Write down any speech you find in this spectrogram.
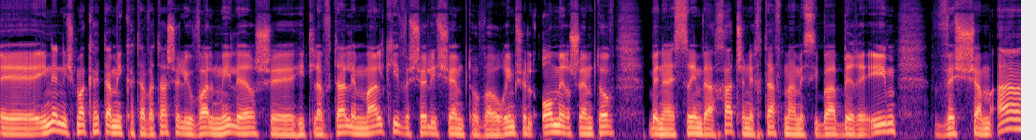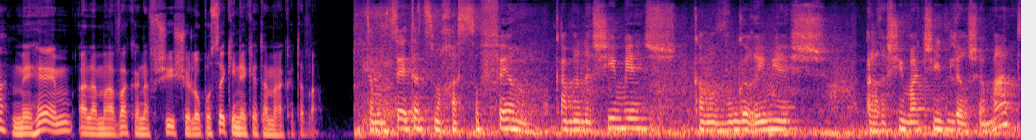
אה, הנה נשמע קטע מכתבתה של יובל מילר שהתלוותה למלכי ושלי שם טוב, ההורים של עומר שם טוב, בן ה-21 שנחטף מהמסיבה ברעים, ושמעה מהם על המאבק הנפשי שלא פוסק, הנה קטע מהכתבה. אתה מוצא את עצמך סופר כמה נשים יש, כמה מבוגרים יש. על רשימת שינדלר שמעת?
